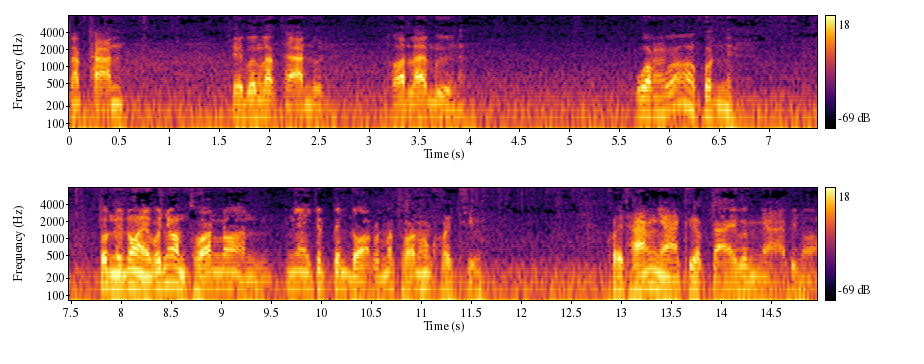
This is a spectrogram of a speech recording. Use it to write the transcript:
หลักฐานเคยเบิ่งหลักฐานดูนี่ถอนหลายมือนะปวงว่าคนนี่ ต้นน้อยๆว่าย่อมถอนเนาะอันใหญ่จนเป็นดอกแล้วมาถอนของข่อยทิมข่อยทางหญ้าเกือบตายเบิ่งหญ้าพี่น้อง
